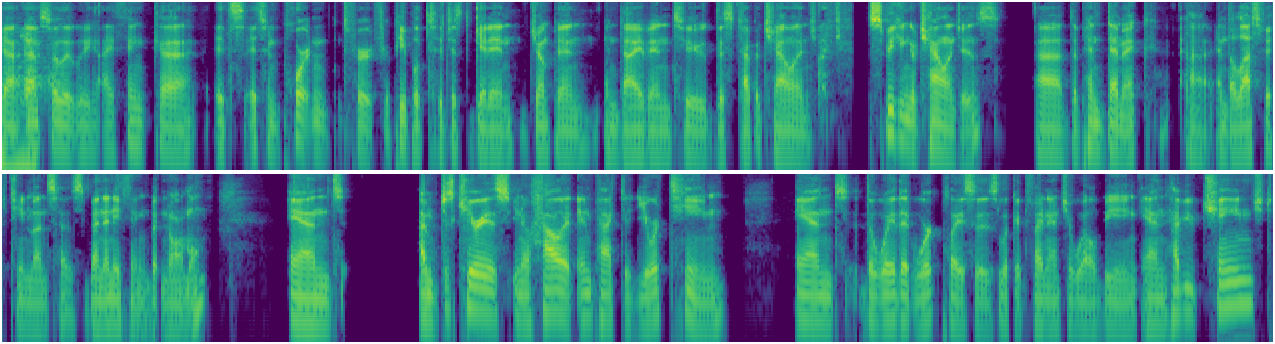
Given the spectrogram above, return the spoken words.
Yeah, yeah, absolutely. I think uh, it's it's important for for people to just get in, jump in, and dive into this type of challenge. Speaking of challenges, uh, the pandemic uh, and the last 15 months has been anything but normal, and I'm just curious, you know, how it impacted your team and the way that workplaces look at financial well-being, and have you changed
